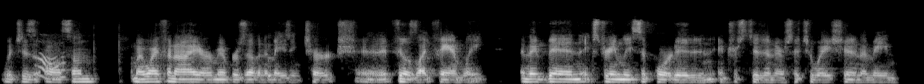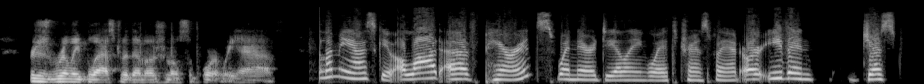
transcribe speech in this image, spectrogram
which is Aww. awesome. My wife and I are members of an amazing church, and it feels like family. And they've been extremely supported and interested in our situation. I mean, we're just really blessed with the emotional support we have. Let me ask you a lot of parents, when they're dealing with transplant or even just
